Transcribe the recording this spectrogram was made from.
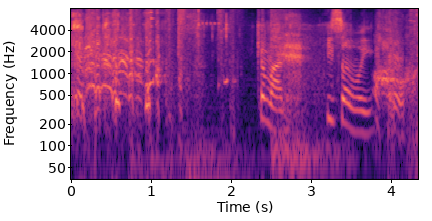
Come on. He's so weak. Oh.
